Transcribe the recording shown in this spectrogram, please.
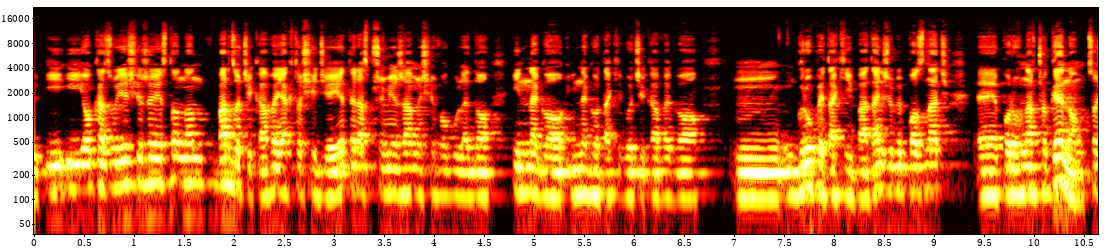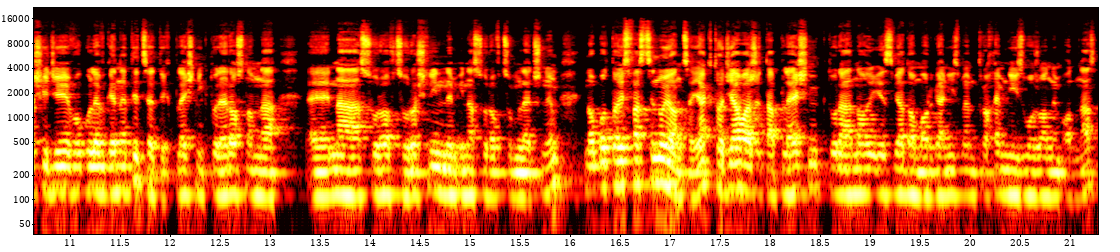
I, I, okazuje się, że jest to no, bardzo ciekawe, jak to się dzieje. Teraz przymierzamy się w ogóle do innego, innego takiego ciekawego mm, grupy takich badań, żeby poznać e, porównawczo genom, co się dzieje w ogóle w genetyce tych pleśni, które rosną na, e, na surowcu roślinnym i na surowcu mlecznym. No bo to jest fascynujące, jak to działa, że ta pleśń, która no, jest wiadomo organizmem trochę mniej złożonym od nas,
